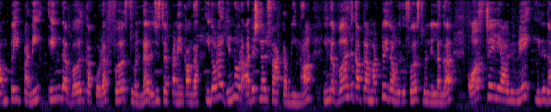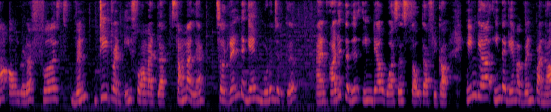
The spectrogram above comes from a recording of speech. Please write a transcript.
கம்ப்ளீட் பண்ணி இந்த வேர்ல்ட் கப்போட ஃபர்ஸ்ட் வின்னர் ரிஜிஸ்டர் பண்ணியிருக்காங்க. இதோட என்ன ஒரு அடிஷ்னல் ஃபேக்ட் அப்படின்னா இந்த வேர்ல்டு கப்ல மட்டும் இது அவங்களுக்கு ஃபர்ஸ்ட் வின் இல்லைங்க. ஆஸ்திரேலியாலுமே இதுதான் அவங்களோட ஃபர்ஸ்ட் வின் டி ட்வெண்ட்டி ஃபார்மேட்ல சம்மரில் ஸோ ரெண்டு கேம் முடிஞ்சிருக்கு. அண்ட் அடுத்தது India versus South Africa India இந்த கேமை வின் பண்ணா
